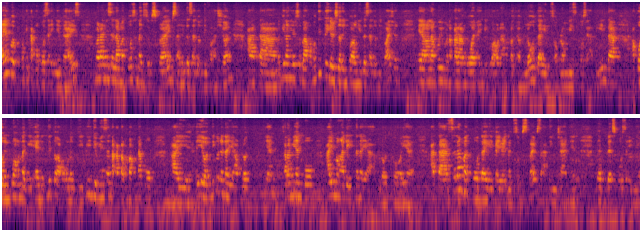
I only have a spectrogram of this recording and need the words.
Ayan po, ipapakita ko po sa inyo guys. Maraming salamat po sa nag-subscribe sa Hilda sa Notification. At uh, mag-ilang years ba ako? Magti 3 years na rin po ang Hilda sa Notification. Kaya nga lang po yung nakaraang buwan ay hindi po ako nakapag-upload dahil sobrang busy po si Ate Hilda. Ako rin po ang nag edit nito, ako nag-video. Minsan nakatambak na po. Ay, ayun, hindi ko na na-upload yan. Karamihan po ay mga date na na-upload ko. Ayan. At ah, salamat po dahil kayo ay nag-subscribe sa ating channel. God bless po sa inyo.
